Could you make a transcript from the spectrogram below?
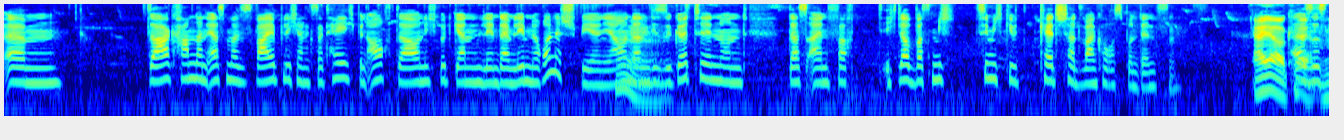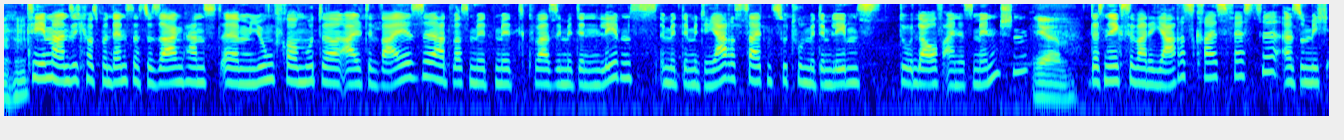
ähm, da kam dann erstmal das Weibliche und gesagt, hey, ich bin auch da und ich würde gerne in deinem Leben eine Rolle spielen, ja. Und mhm. dann diese Göttin und das einfach, ich glaube, was mich ziemlich gecatcht hat, waren Korrespondenzen. Ah ja, okay. Also das mhm. Thema an sich Korrespondenzen, dass du sagen kannst, ähm, Jungfrau, Mutter und alte Weise hat was mit, mit quasi mit den Lebens, mit den, mit den Jahreszeiten zu tun, mit dem Lebenslauf eines Menschen. Ja. Das nächste war die Jahreskreisfeste, also mich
